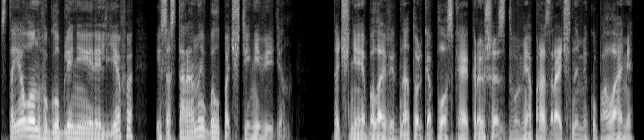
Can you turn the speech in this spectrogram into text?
Стоял он в углублении рельефа и со стороны был почти не виден. Точнее, была видна только плоская крыша с двумя прозрачными куполами.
